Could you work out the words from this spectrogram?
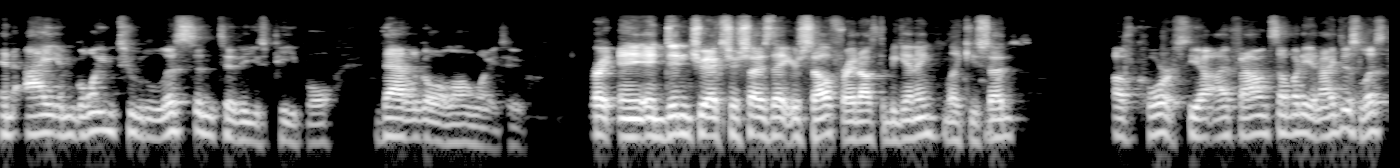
and I am going to listen to these people, that'll go a long way too. Right. And, and didn't you exercise that yourself right off the beginning, like you said? Of course, yeah. I found somebody, and I just list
